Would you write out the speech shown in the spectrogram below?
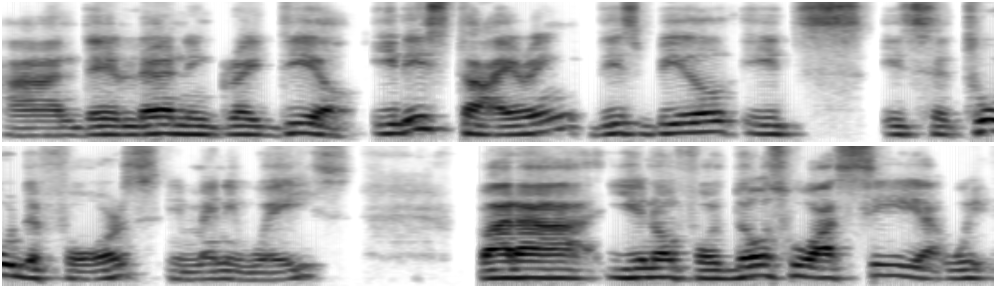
and they're learning great deal. It is tiring. This bill, it's it's a tour de force in many ways, But uh, you know, for those who are see we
